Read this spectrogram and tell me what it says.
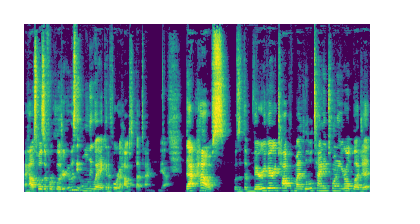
My house was a foreclosure. It was the only way I could afford a house at that time. Yeah. That house was at the very, very top of my little tiny 20 year old budget.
